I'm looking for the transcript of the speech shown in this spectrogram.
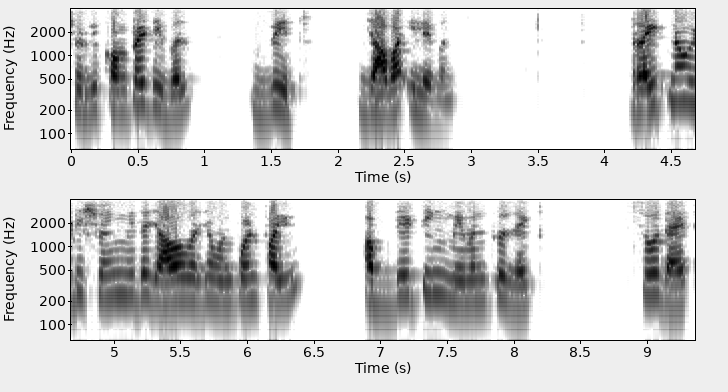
should be compatible with Java 11. Right now it is showing me the Java version 1.5 updating Maven project so that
